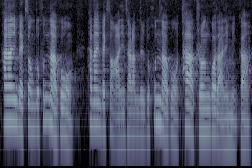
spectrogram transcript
하나님 백성도 혼나고 하나님 백성 아닌 사람들도 혼나고 다 그런 것 아닙니까?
